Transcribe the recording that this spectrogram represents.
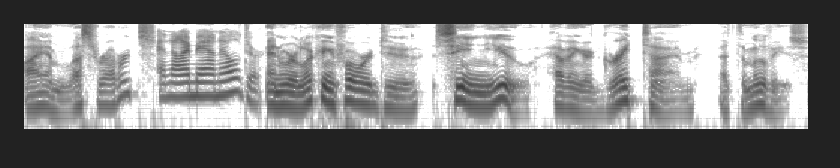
I am Les Roberts, and I'm Ann Elder. and we're looking forward to seeing you having a great time at the movies.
